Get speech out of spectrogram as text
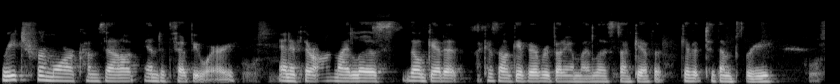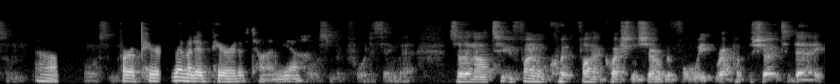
Reach for More comes out end of February. Awesome. And if they're on my list, they'll get it because I'll give everybody on my list. I'll give it give it to them free. Awesome. Um, awesome. For a per- limited period of time, yeah. Awesome. Look forward to seeing that. So then, our two final quick fire questions, Sherold, before we wrap up the show today.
